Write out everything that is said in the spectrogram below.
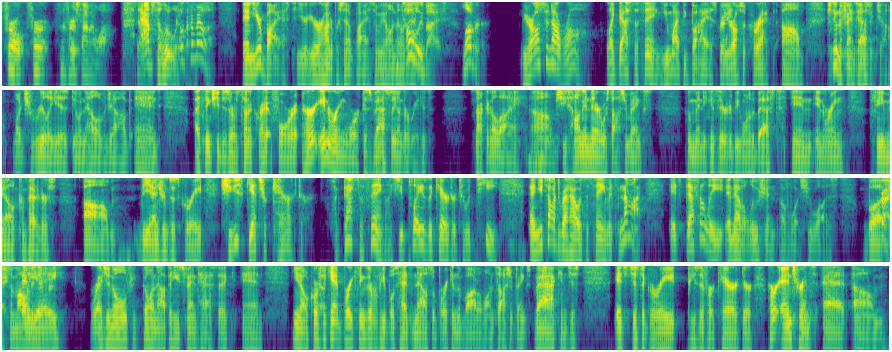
for for, for the first time in a while. So, Absolutely. Go Carmella. And you're biased. You're you're 100% biased, and we all know I'm totally that. biased. Love her. You're also not wrong. Like that's the thing. You might be biased, but you're also correct. Um, she's doing a fantastic job. Like she really is doing a hell of a job, and I think she deserves a ton of credit for it. Her in ring work is vastly underrated. Not gonna lie. Um, she's hung in there with Sasha Banks, who many consider to be one of the best in in ring female competitors. Um, the entrance is great. She just gets her character. Like that's the thing. Like she plays the character to a T. And you talked about how it's the same. It's not. It's definitely an evolution of what she was. But Right, the sommelier, Reginald going out there, he's fantastic. And you know, of course, we can't break things over people's heads now. So breaking the bottle on Sasha Banks' back and just, it's just a great piece of her character. Her entrance at um,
